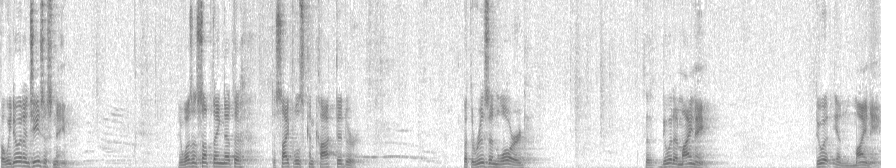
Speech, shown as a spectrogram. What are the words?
But we do it in Jesus' name. It wasn't something that the disciples concocted or but the risen Lord says, Do it in my name. Do it in my name.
